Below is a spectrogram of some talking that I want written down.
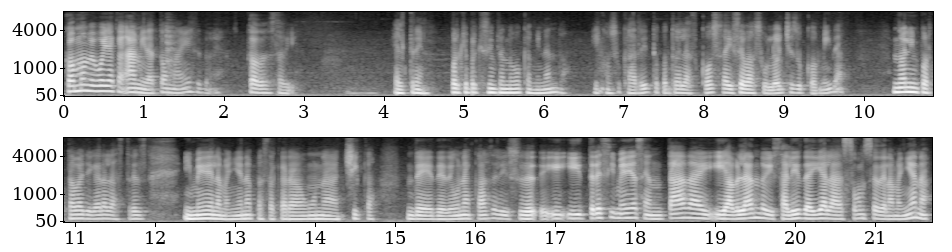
¿Cómo me voy a... Ah, mira, toma ahí. Todo sabía. El tren. ¿Por qué? Porque siempre anduvo caminando. Y con su carrito, con todas las cosas. Ahí se va su lonche, su comida. No le importaba llegar a las tres y media de la mañana para sacar a una chica de, de, una cárcel y, y, tres y media sentada y, hablando y salir de ahí a las once de la mañana.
